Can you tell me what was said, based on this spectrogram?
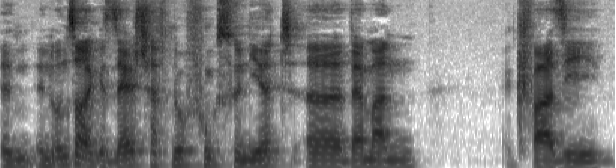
in, in unserer Gesellschaft nur funktioniert, äh, wenn man quasi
